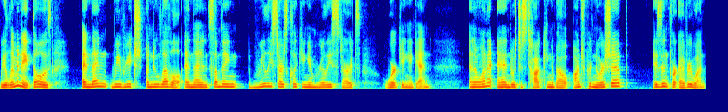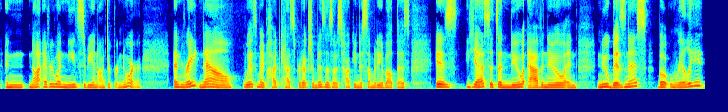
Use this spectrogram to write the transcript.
We eliminate those and then we reach a new level and then something really starts clicking and really starts working again. And I want to end with just talking about entrepreneurship isn't for everyone, and not everyone needs to be an entrepreneur. And right now, with my podcast production business, I was talking to somebody about this is yes, it's a new avenue and new business, but really,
